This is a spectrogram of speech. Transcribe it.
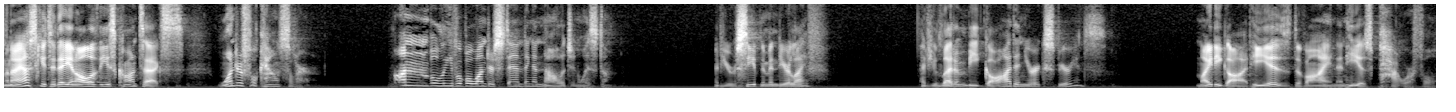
And I ask you today, in all of these contexts, Wonderful counselor, unbelievable understanding and knowledge and wisdom. Have you received him into your life? Have you let him be God in your experience? Mighty God, he is divine and he is powerful.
